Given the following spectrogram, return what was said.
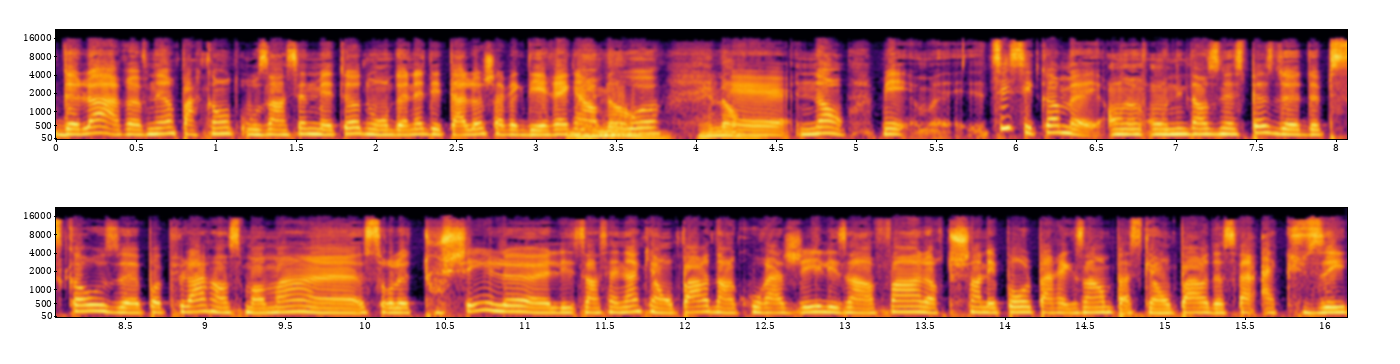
De là à revenir, par contre, aux anciennes méthodes où on donnait des taloches avec des règles Mais en non, bois. mais non. Euh, non. Mais, euh, tu sais, c'est comme, euh, on, on est dans une espèce de, de psychose euh, populaire en ce moment euh, sur le toucher. Là. Les enseignants qui ont peur d'encourager les enfants en leur touchant l'épaule, par exemple, parce qu'ils ont peur de se faire accuser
